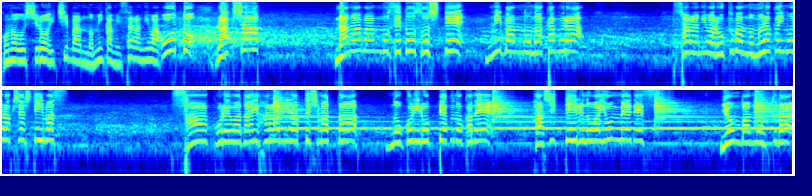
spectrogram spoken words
この後ろ1番の三上さらにはおっと落車。7番の瀬戸そして2番の中村。さらには6番の村上も落車しています。さあこれは大波乱になってしまった。残り600の鐘。走っているのは4名です。4番の福田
